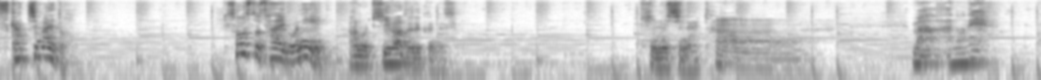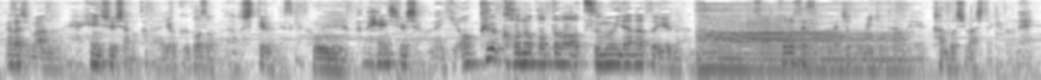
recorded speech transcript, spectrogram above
使っちまえと。そうすると最後に、あのキーワード出てくるんですよ。気にしないと。まあ、あのね、私もあの、編集者の方よくご存あの知ってるんですけど、うん、あの編集者もね、よくこの言葉を紡いだなというのはね、そのプロセスもね、ちょっと見てたんで感動しましたけどね。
